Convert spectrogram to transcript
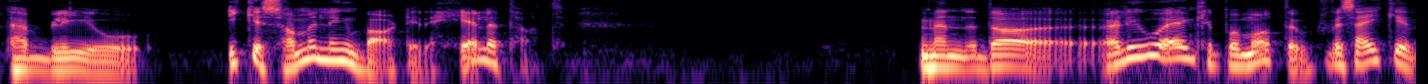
det her blir jo ikke sammenlignbart i det hele tatt. Men da Eller jo, egentlig på en måte. Hvis, ikke,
